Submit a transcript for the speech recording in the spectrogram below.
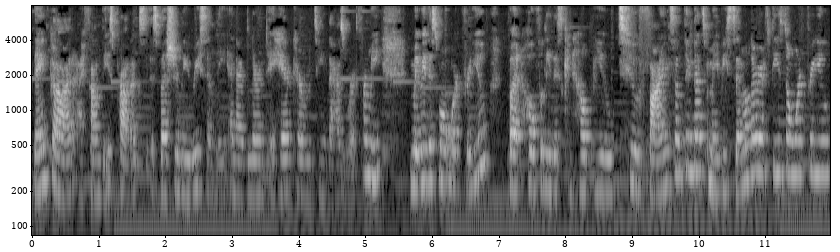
Thank God I found these products, especially recently, and I've learned a hair care routine that has worked for me. Maybe this won't work for you, but hopefully this can help you to find something that's maybe similar if these don't work for you.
